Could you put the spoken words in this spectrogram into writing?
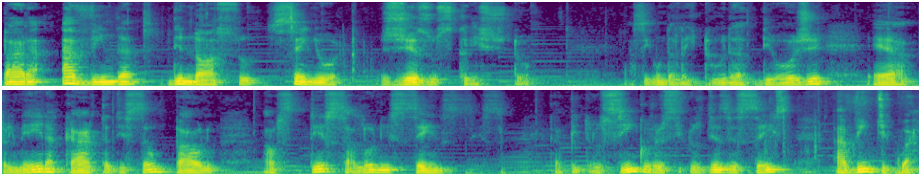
para a vinda de nosso Senhor Jesus Cristo. A segunda leitura de hoje é a primeira carta de São Paulo aos Tessalonicenses, capítulo 5, versículos 16 a 24.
